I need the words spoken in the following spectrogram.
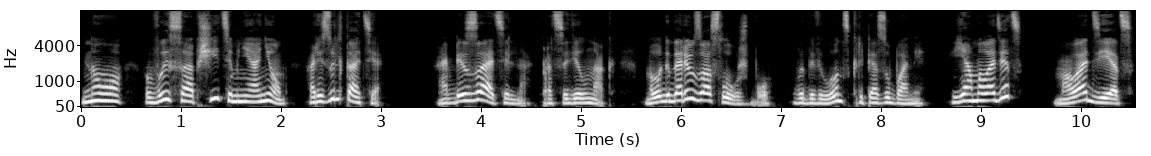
Но вы сообщите мне о нем, о результате. Обязательно, процедил Наг. Благодарю за службу, выдавил он, скрипя зубами. Я молодец? Молодец.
